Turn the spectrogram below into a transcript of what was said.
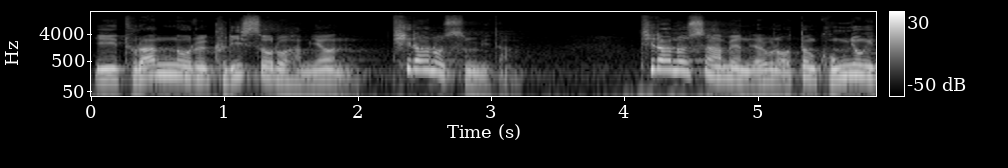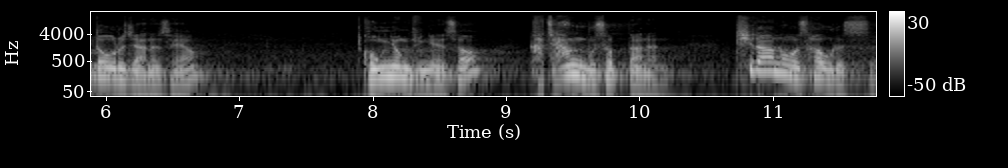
이 두란노를 그리스어로 하면 티라노스입니다. 티라노스 하면 여러분 어떤 공룡이 떠오르지 않으세요? 공룡 중에서 가장 무섭다는 티라노사우루스.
